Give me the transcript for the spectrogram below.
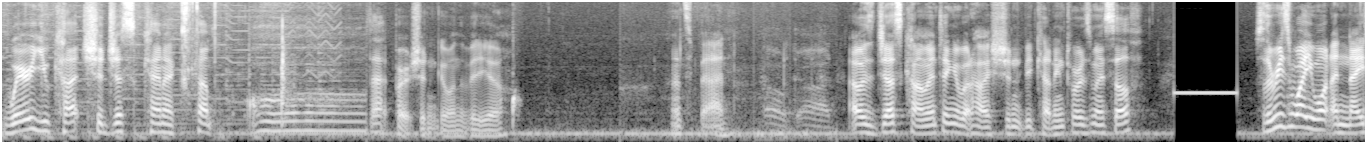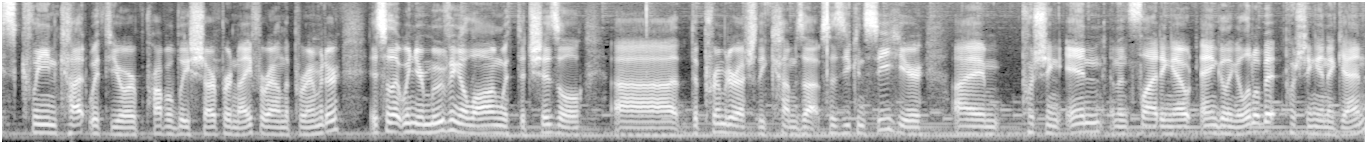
where you cut should just kind of come, oh, that part shouldn't go in the video. That's bad. Oh God. I was just commenting about how I shouldn't be cutting towards myself. So the reason why you want a nice clean cut with your probably sharper knife around the perimeter is so that when you're moving along with the chisel, uh, the perimeter actually comes up. So as you can see here, I'm pushing in and then sliding out, angling a little bit, pushing in again,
